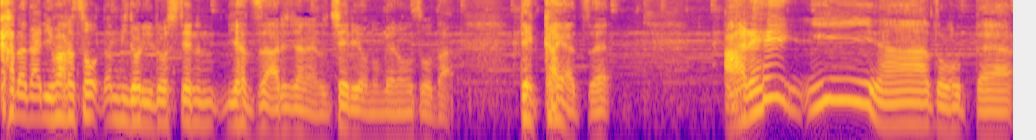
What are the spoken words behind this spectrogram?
体に悪そうな緑色してるやつあるじゃないの。チェリオのメロンソーダ。でっかいやつ。あれいいなと思って。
